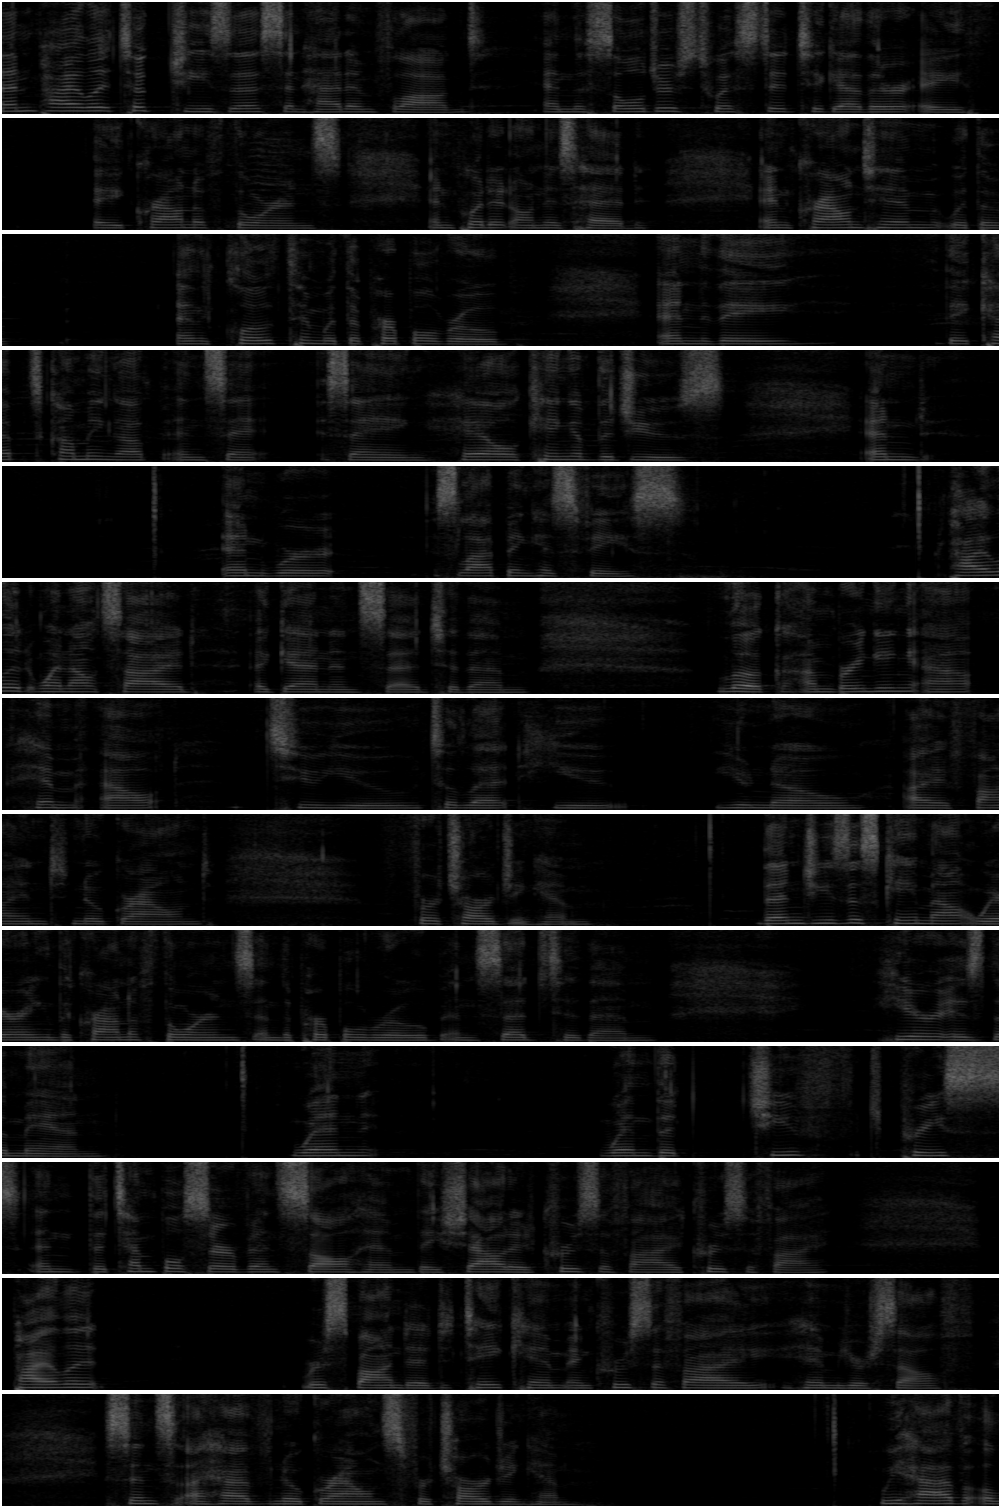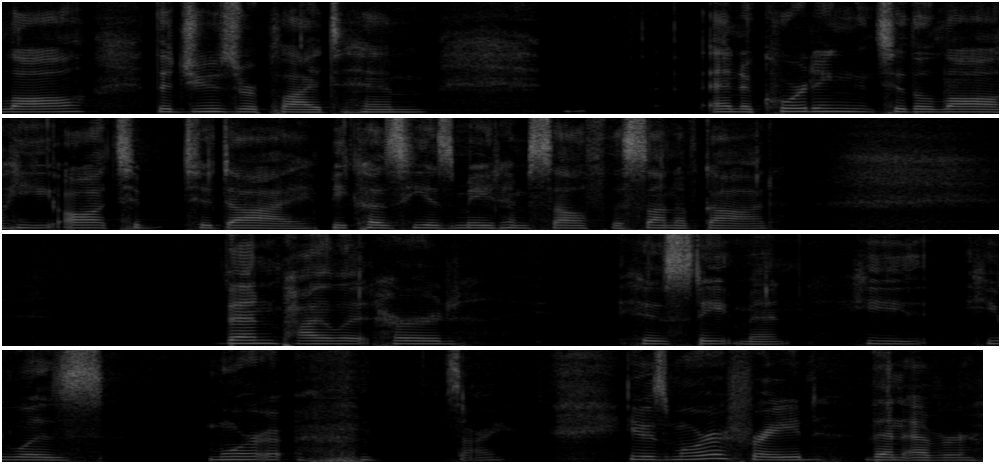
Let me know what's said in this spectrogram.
Then Pilate took Jesus and had him flogged, and the soldiers twisted together a, a crown of thorns and put it on his head, and crowned him with a and clothed him with a purple robe. And they they kept coming up and say, saying, "Hail, King of the Jews!" and and were slapping his face. Pilate went outside again and said to them, Look, I'm bringing out him out to you to let you you know I find no ground for charging him. Then Jesus came out wearing the crown of thorns and the purple robe and said to them, Here is the man. When when the chief priests and the temple servants saw him, they shouted, Crucify, crucify. Pilate responded, Take him and crucify him yourself since I have no grounds for charging him. We have a law, the Jews replied to him, and according to the law he ought to, to die, because he has made himself the Son of God. Then Pilate heard his statement. He he was more sorry. He was more afraid than ever.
